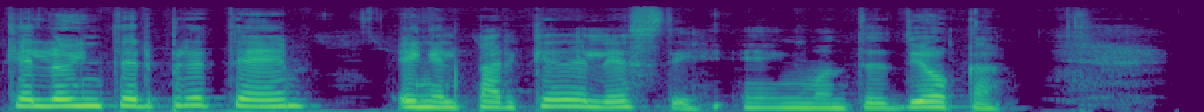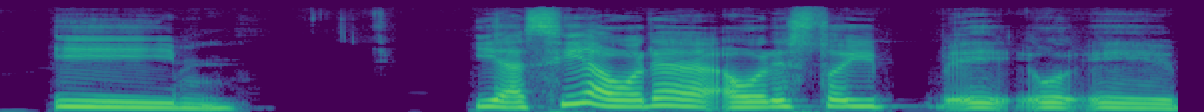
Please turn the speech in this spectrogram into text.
que lo interpreté en el Parque del Este, en Montes de Oca. Y, y así ahora, ahora estoy eh, eh,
